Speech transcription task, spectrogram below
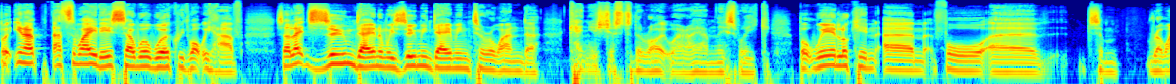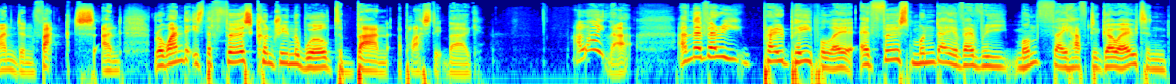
But you know that's the way it is. So we'll work with what we have. So let's zoom down, and we're zooming down into Rwanda. Kenya's just to the right where I am this week, but we're looking um, for uh, some Rwandan facts. And Rwanda is the first country in the world to ban a plastic bag. I like that and they're very proud people. They, at first Monday of every month, they have to go out and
